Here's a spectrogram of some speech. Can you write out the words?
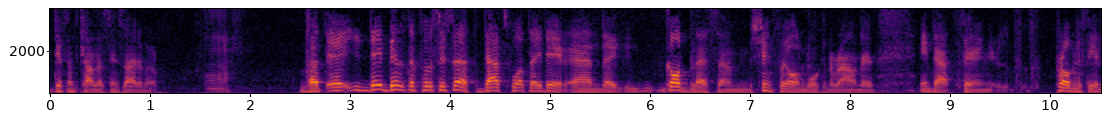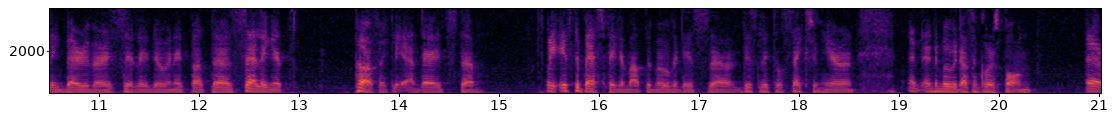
different colors inside of her. Mm. But uh, they built a pussy set. That's what they did, and uh, God bless them. Shing Fui-On walking around in, in that thing, f- probably feeling very, very silly doing it, but uh, selling it perfectly. And it's the it's the best thing about the movie. This uh, this little section here, and, and, the movie doesn't correspond uh,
